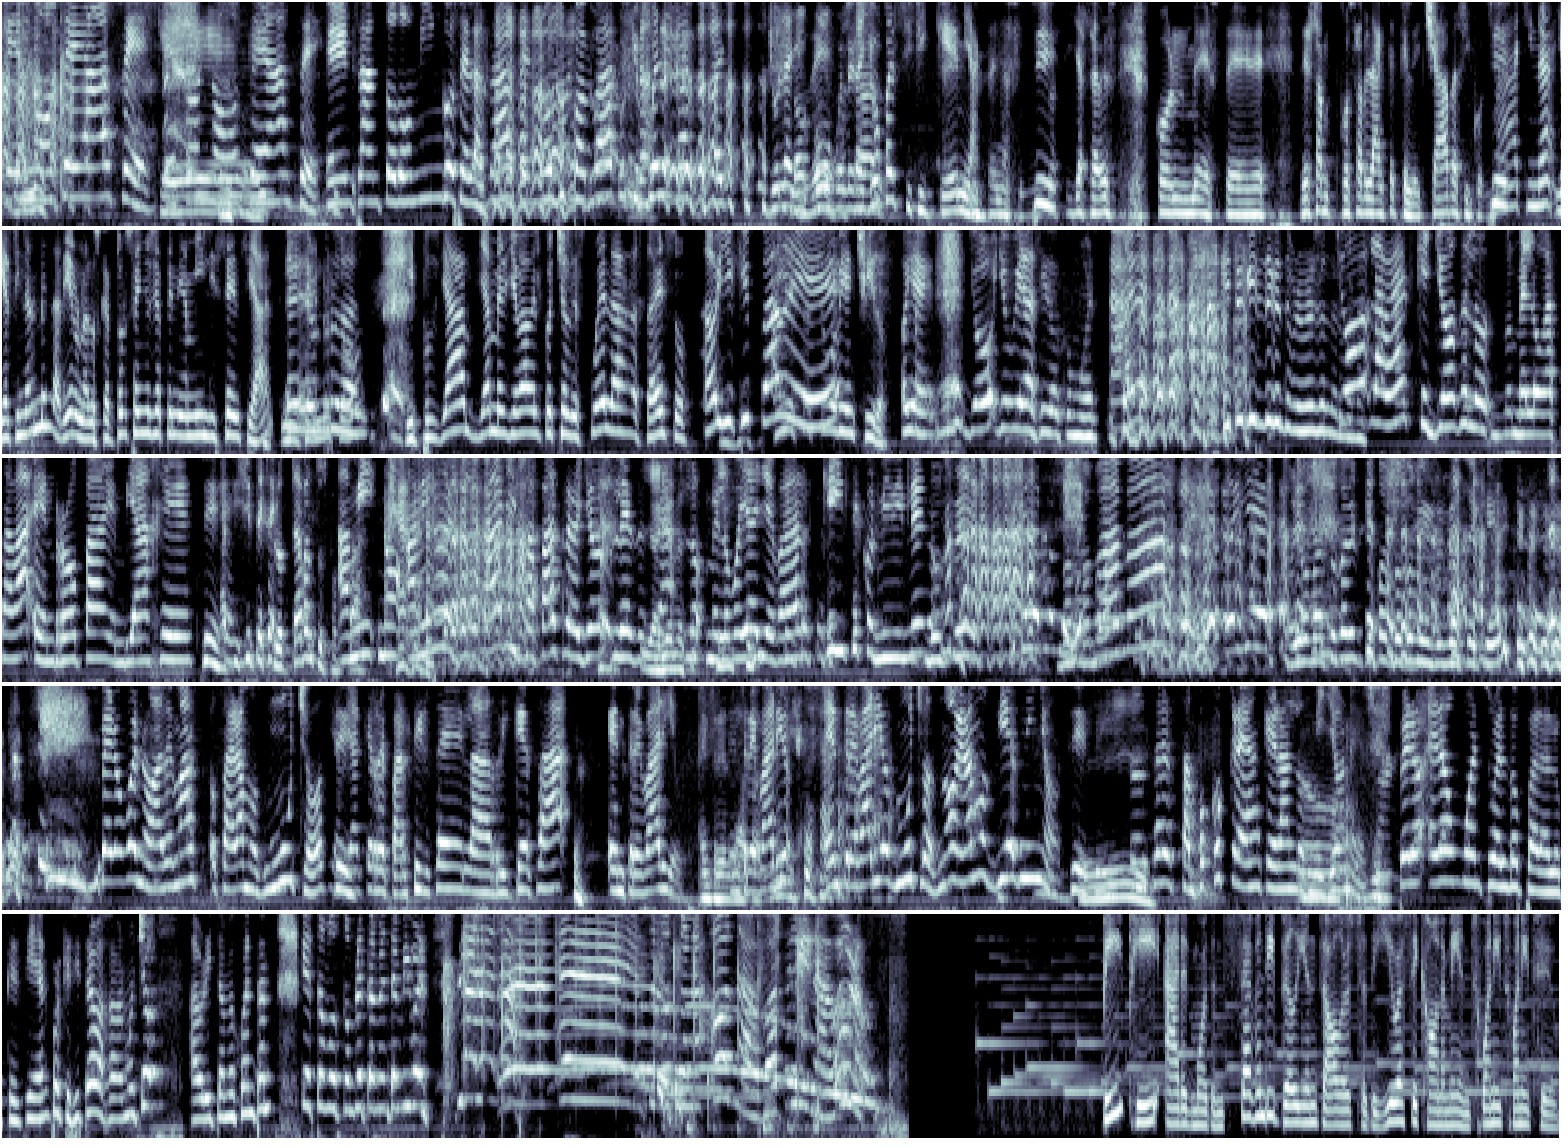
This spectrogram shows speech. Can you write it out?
Que no se hace. ¿Qué? Eso no Sí. se hace. en Santo Domingo se las hacen, ¿no? Su papá. No, porque fue legal. O sea, yo le ayudé. ¿cómo fue o sea, yo falsifiqué mi acta de nacimiento. Sí. Así, ya sabes, con este, de esa cosa blanca que le echabas y con Sí. máquina. Y al final me la dieron. A los 14 años ya tenía mi licencia, mi Eh, permiso. Y pues ya, ya me llevaba el coche a la escuela, hasta eso. Oye, qué Sí, padre. eso estuvo ¿eh? bien chido. Oye, yo, yo hubiera sido como él. ¿Y tú qué hiciste con tu primer sueldo? Yo, hermana? la verdad es que yo se lo, me lo gastaba en ropa, en viajes. Sí. A ti sí te explotaban tus papás. A mí, no, a mí no me explotaban mis papás, pero yo les decía, lo- me lo voy a llevar. ¿Qué hice con mi dinero? No sé. No, mamá. ¡Mamá! Oye, Oye, mamá, ¿tú sabes qué pasó con mi primer cheque? pero bueno, además, o sea, éramos muchos y Sí. había que repartirse la riqueza entre varios. Entre la varios, entre varios muchos, no, éramos 10 niños. Sí, sí. Entonces, tampoco crean que eran los No, millones. sí. Pero era un buen sueldo para lo que hacían, porque sí trabajaban mucho. Ahorita me cuentan que estamos completamente en vivo en Bla La La. ¡Eh! Estamos con la onda vaselina. ¡Vámonos! BP added more than $70 billion to the U.S. economy in 2022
